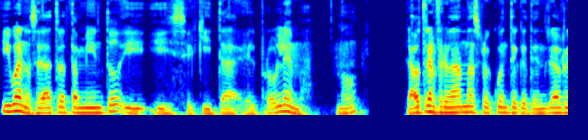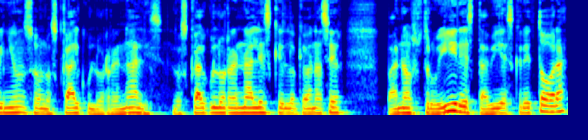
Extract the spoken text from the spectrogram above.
y bueno, se da tratamiento y, se quita el problema, ¿no? La otra enfermedad más frecuente que tendría el riñón son los cálculos renales. Los cálculos renales, ¿qué es lo que van a hacer? Van a obstruir esta vía excretora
